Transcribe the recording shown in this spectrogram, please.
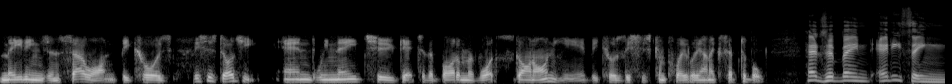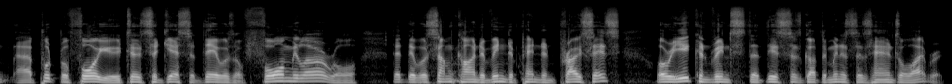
meetings and so on, because this is dodgy. And we need to get to the bottom of what's gone on here because this is completely unacceptable. Has there been anything uh, put before you to suggest that there was a formula or that there was some kind of independent process? Or are you convinced that this has got the minister's hands all over it?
